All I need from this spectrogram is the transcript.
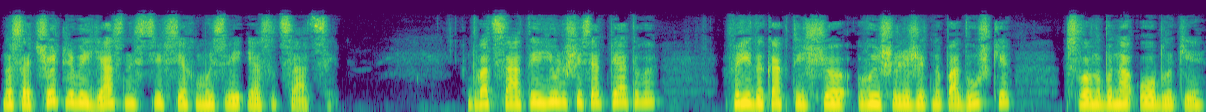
но с отчетливой ясностью всех мыслей и ассоциаций. 20 июля 65-го Фрида как-то еще выше лежит на подушке, словно бы на облаке,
